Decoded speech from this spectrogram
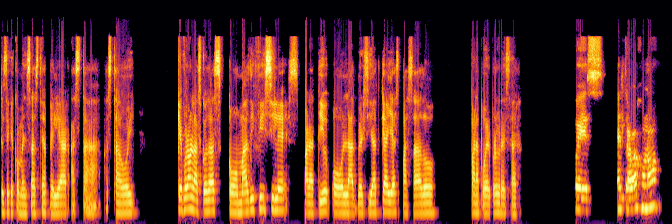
desde que comenzaste a pelear hasta, hasta hoy, ¿qué fueron las cosas como más difíciles para ti o la adversidad que hayas pasado para poder progresar? Pues el trabajo, ¿no?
